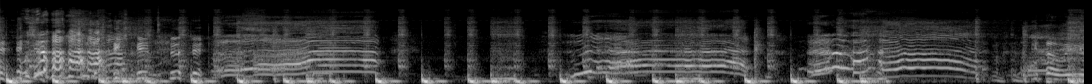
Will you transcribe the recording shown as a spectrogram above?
I can't do it. yeah,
